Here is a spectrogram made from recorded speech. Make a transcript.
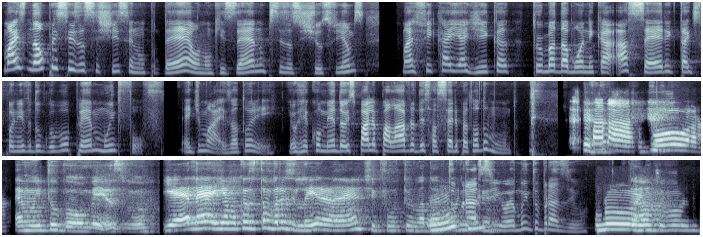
Mas não precisa assistir se não puder ou não quiser, não precisa assistir os filmes. Mas fica aí a dica, Turma da Mônica, a série que tá disponível do Globoplay, é muito fofo. É demais, eu adorei. Eu recomendo, eu espalho a palavra dessa série para todo mundo. Ah, boa! É muito bom mesmo. E é, né? E é uma coisa tão brasileira, né? Tipo, turma da Muito Mônica. Brasil, é muito Brasil. Muito, Não. muito.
